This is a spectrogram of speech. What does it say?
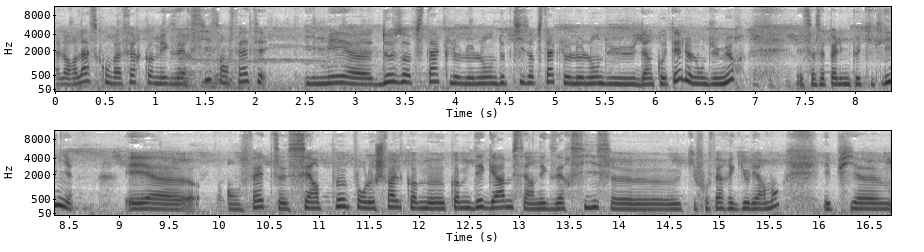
Alors là, ce qu'on va faire comme exercice, en fait, il met euh, deux obstacles le long, deux petits obstacles le long du d'un côté, le long du mur, et ça s'appelle une petite ligne. Et euh, en fait, c'est un peu pour le cheval comme euh, comme des gammes. C'est un exercice euh, qu'il faut faire régulièrement. Et puis euh,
